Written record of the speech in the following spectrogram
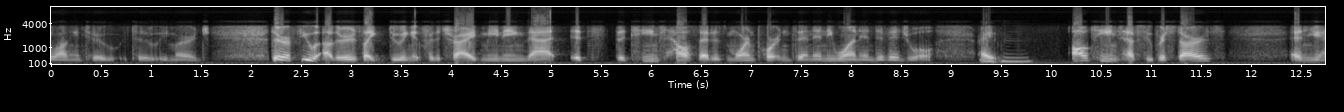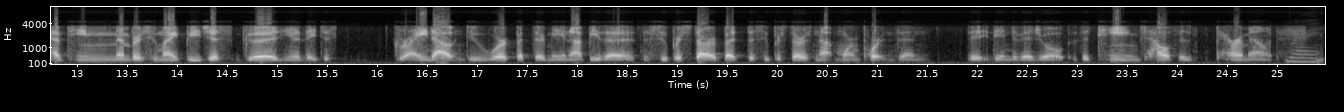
belonging to to emerge. There are a few others like doing it for the tribe, meaning that it's the team's health that is more important than any one individual. Right? Mm-hmm. All teams have superstars, and you have team members who might be just good. You know, they just grind out and do work, but there may not be the the superstar. But the superstar is not more important than the, the individual. The team's health is paramount right.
